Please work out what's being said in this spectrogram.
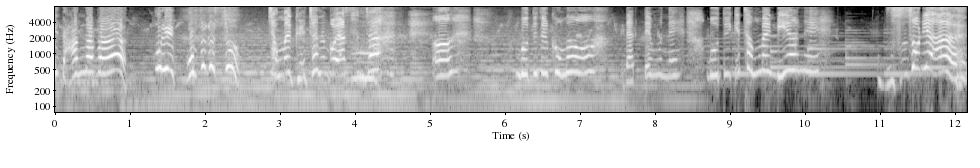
마법이 나왔나 봐. 뿔이 없어졌어. 정말 괜찮은 거야, 산자? 어, 모두들 고마워. 나 때문에 모두에게 정말 미안해. 무슨 소리야?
